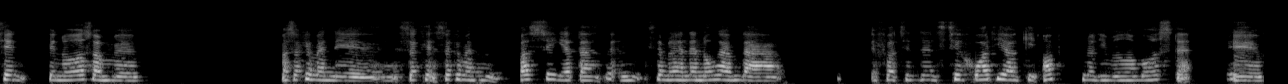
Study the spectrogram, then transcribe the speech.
til, til noget, som øh, og så kan man øh, så kan, så kan man også se, at der simpelthen er nogle af dem, der får tendens til hurtigere at give op, når de møder modstand. Øh,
